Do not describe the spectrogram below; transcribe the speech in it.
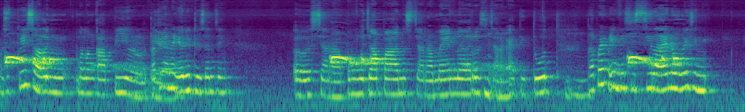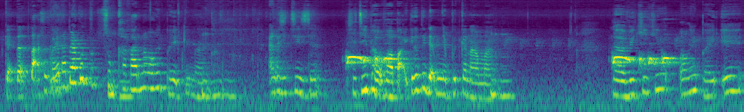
maksudku saling melengkapi lho. tapi Iya. enek ini dosen sing eh, secara pengucapan, secara manner, secara attitude. Tapi yang ini sisi lain wongnya sing gak tak, tak suka tapi aku suka karena wongnya baik gimana. Enak siji siji bapak-bapak kita tidak menyebutkan nama. Lah Vicky ki wongnya baik eh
